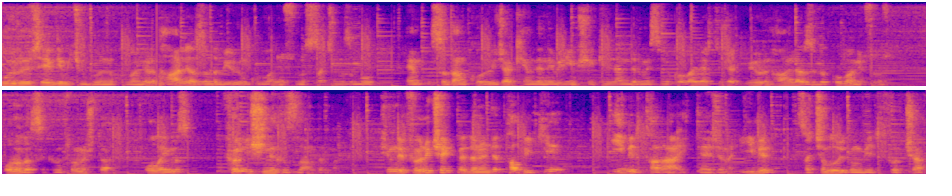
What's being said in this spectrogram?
bu ürünü sevdiğim için bu ürünü kullanıyorum. Hali hazırda bir ürün kullanıyorsunuz. Saçınızı bu hem ısıdan koruyacak hem de ne bileyim şekillendirmesini kolaylaştıracak bir ürün hali hazırda kullanıyorsunuz. Onu da sıkın. Sonuçta olayımız fön işini hızlandırmak. Şimdi fönü çekmeden önce tabii ki iyi bir tarağa ihtiyacına, iyi bir saçıma uygun bir fırça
